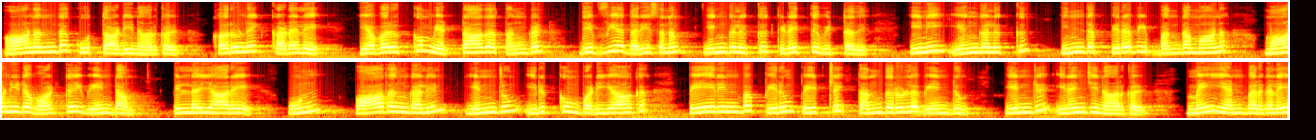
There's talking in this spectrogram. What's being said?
ஆனந்த கூத்தாடினார்கள். கருணை கடலே எவருக்கும் எட்டாத தங்கள் திவ்ய தரிசனம் எங்களுக்கு கிடைத்துவிட்டது. இனி எங்களுக்கு இந்த பிறவி பந்தமான மானிட வாழ்க்கை வேண்டாம். பிள்ளையாரே உன் பாதங்களில் என்றும் இருக்கும்படியாக பேரின்ப பெரும் பேற்றை தந்தருள வேண்டும் என்று இறைஞ்சினார்கள். மெய் என்பர்களே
